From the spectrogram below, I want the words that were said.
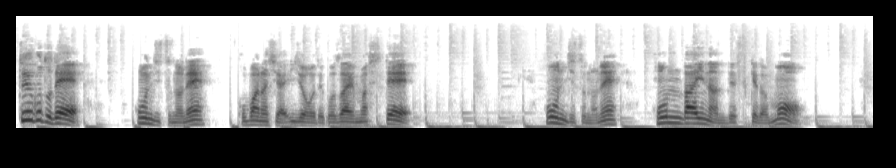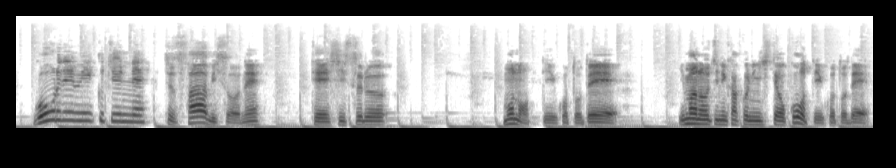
ということで、本日のね、小話は以上でございまして、本日のね、本題なんですけども、ゴールデンウィーク中にね、ちょっとサービスをね、停止するものっていうことで、今のうちに確認しておこうということで、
